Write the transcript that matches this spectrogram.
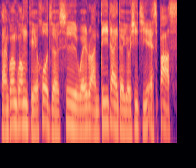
蓝光光碟，或者是微软第一代的游戏机 Xbox。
